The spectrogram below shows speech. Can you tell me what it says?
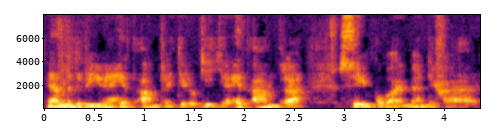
Ja, men det blir ju helt andra ideologier, helt andra syn på vad en människa är.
